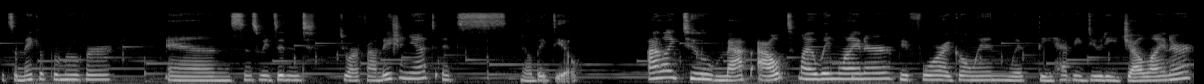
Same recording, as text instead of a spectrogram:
with some makeup remover and since we didn't do our foundation yet, it's no big deal. I like to map out my wing liner before I go in with the heavy duty gel liner.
